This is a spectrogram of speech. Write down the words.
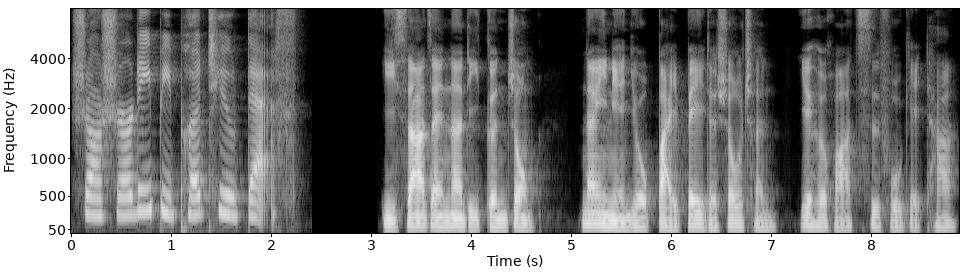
shall surely be put to death. 以撒在那地耕种，那一年有百倍的收成，耶和华赐福给他。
